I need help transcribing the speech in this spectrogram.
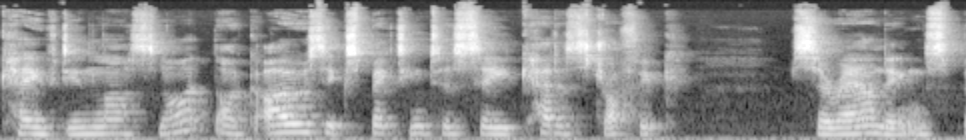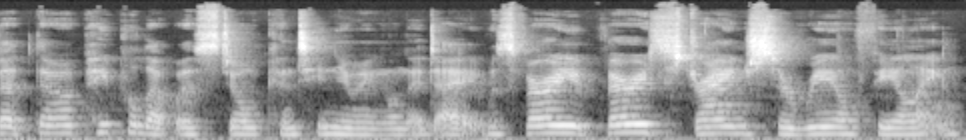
caved in last night? Like, I was expecting to see catastrophic surroundings, but there were people that were still continuing on their day. It was very, very strange, surreal feeling.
